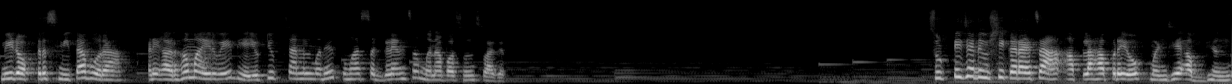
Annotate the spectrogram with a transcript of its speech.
मी डॉक्टर स्मिता बोरा आणि अर्हम आयुर्वेद या युट्यूब चॅनलमध्ये तुम्हा सगळ्यांचं मनापासून स्वागत. सुट्टीच्या दिवशी करायचा आपला हा प्रयोग म्हणजे अभ्यंग.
